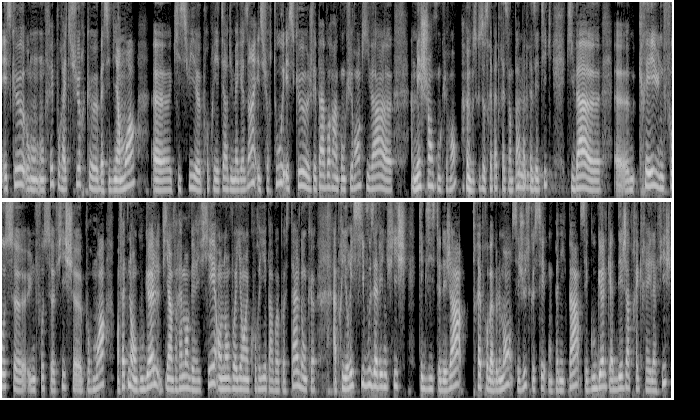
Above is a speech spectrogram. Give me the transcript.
est-ce que on, fait pour être sûr que bah, c'est bien moi euh, qui suis euh, propriétaire du magasin, et surtout, est-ce que je vais pas avoir un concurrent qui va, euh, un méchant concurrent, parce que ce serait pas très sympa, pas mmh. très éthique, qui va créer une fausse, une fausse fiche pour moi? En fait, non, Google vient vraiment vérifier en envoyant un courrier par voie postale. Donc, a priori, si vous avez une fiche qui existe déjà, Très probablement, c'est juste que c'est, on panique pas, c'est Google qui a déjà pré-créé la fiche.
